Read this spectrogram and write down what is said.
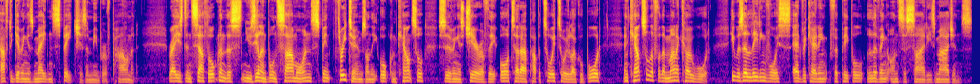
after giving his maiden speech as a Member of Parliament. Raised in South Auckland, this New Zealand born Samoan spent three terms on the Auckland Council, serving as chair of the Otara Papatoetoe local board and councillor for the Manukau ward. He was a leading voice advocating for people living on society's margins.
